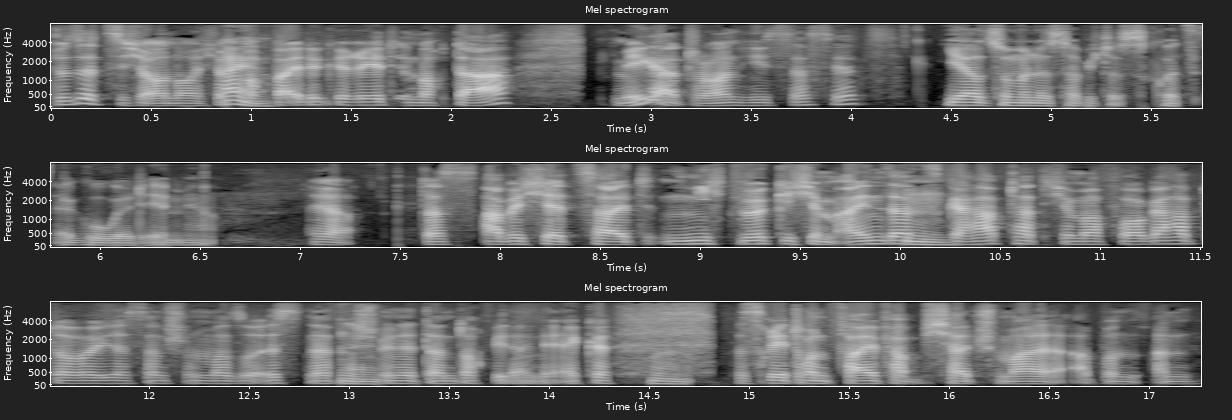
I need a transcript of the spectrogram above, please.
besitze ich auch noch. Ich habe ah, noch ja. beide Geräte noch da. Megatron hieß das jetzt? Ja, zumindest habe ich das kurz ergoogelt eben, ja. Ja, das habe ich jetzt halt nicht wirklich im Einsatz mhm. gehabt, hatte ich immer vorgehabt, aber wie das dann schon mal so ist, ne, verschwindet ja. dann doch wieder in die Ecke. Mhm. Das Retron 5 habe ich halt schon mal ab und an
